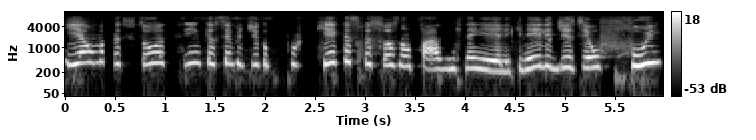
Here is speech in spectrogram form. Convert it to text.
E é uma pessoa assim que eu sempre digo, por que, que as pessoas não fazem que nem ele? Que nem ele disse, eu fui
